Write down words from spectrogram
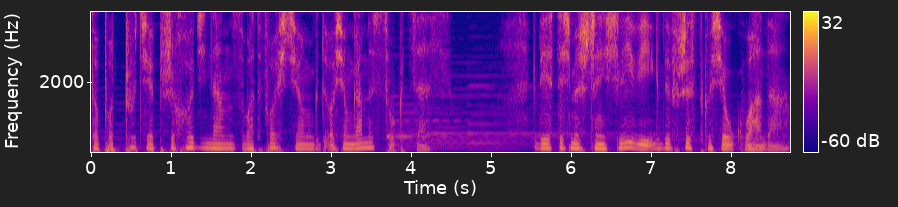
To poczucie przychodzi nam z łatwością, gdy osiągamy sukces, gdy jesteśmy szczęśliwi i gdy wszystko się układa.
